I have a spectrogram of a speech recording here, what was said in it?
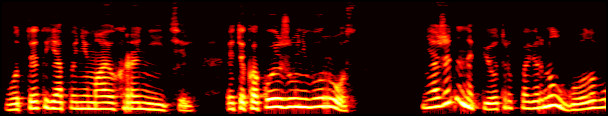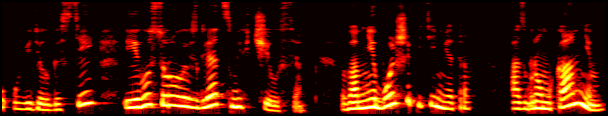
«Вот это я понимаю хранитель. Это какой же у него рост?» Неожиданно Петр повернул голову, увидел гостей, и его суровый взгляд смягчился. «Во мне больше пяти метров, а с гром камнем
